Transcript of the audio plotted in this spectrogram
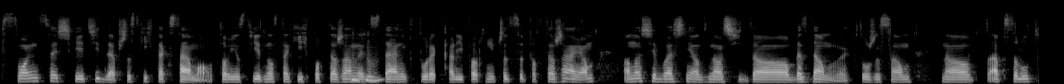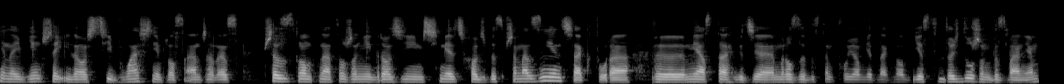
słońce świeci dla wszystkich tak samo. To jest jedno z takich powtarzanych mhm. zdań, które Kalifornijczycy powtarzają. Ono się właśnie odnosi do bezdomnych, którzy są no, w absolutnie największej ilości właśnie w Los Angeles, przez wzgląd na to, że nie grozi im śmierć choćby z przemarznięcia, która w miastach, gdzie mrozy występują, jednak no, jest dość dużym wyzwaniem.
